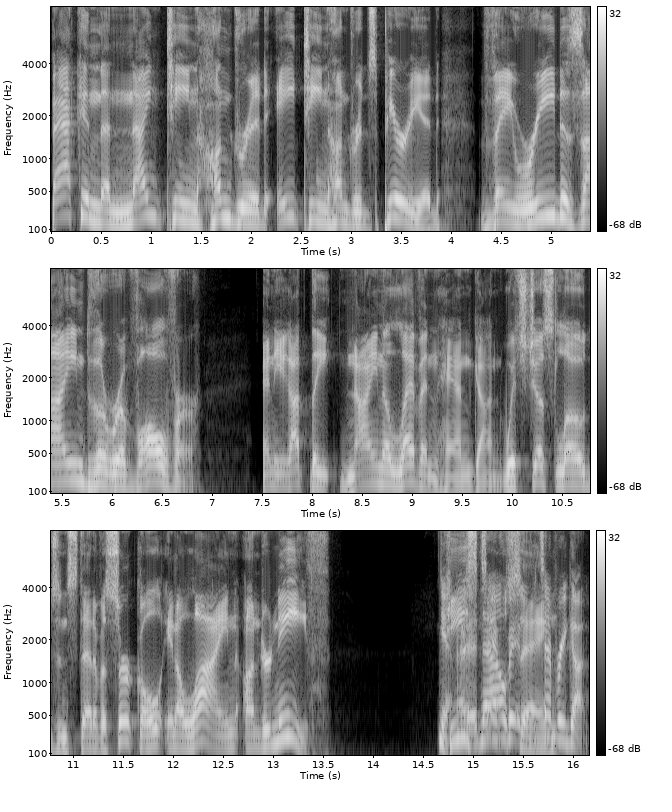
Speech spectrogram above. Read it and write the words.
back in the 1900, 1800s period, they redesigned the revolver. And you got the 911 handgun, which just loads instead of a circle in a line underneath. Yeah, He's it's now every, saying- it's every gun.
